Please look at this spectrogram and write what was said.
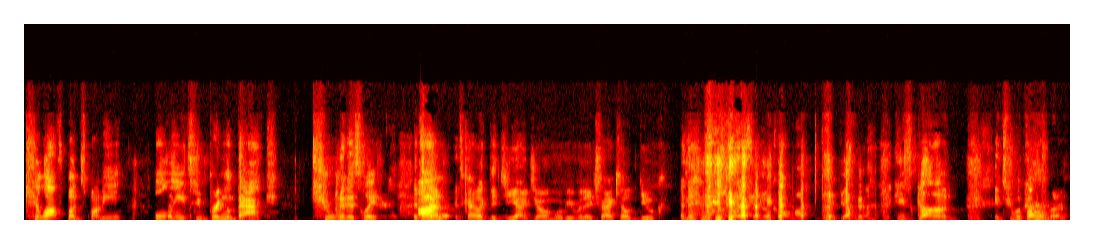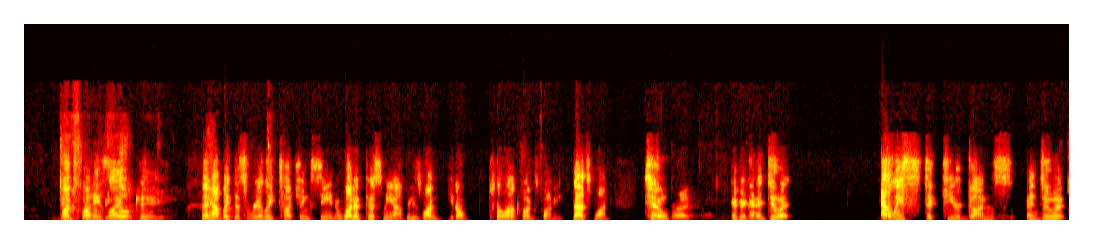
kill off Bugs Bunny, only to bring him back two minutes later. It's um, kind of it's kind of like the GI Joe movie where they try to kill Duke and then Duke's in a coma. Yeah, he's gone into a coma. Bugs Bunny's like- okay. They have like this really touching scene, and one it pissed me off because one, you don't kill out Bugs Bunny. That's one. Two, Right. if you're gonna do it, at least stick to your guns and do it.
